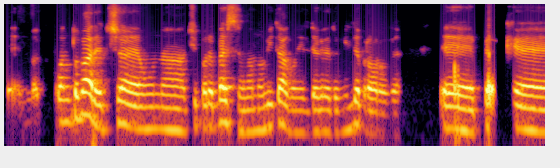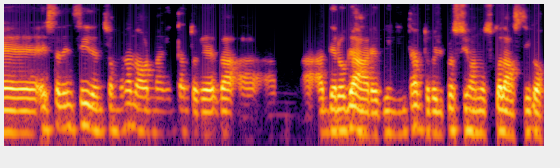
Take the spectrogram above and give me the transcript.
Eh, a quanto pare una, ci potrebbe essere una novità con il decreto mille proroghe eh, perché è stata inserita insomma, una norma che intanto che va a, a, derogare, quindi intanto per il prossimo anno scolastico.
